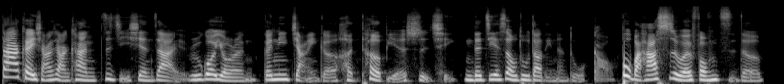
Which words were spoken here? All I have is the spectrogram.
大家可以想想看，自己现在如果有人跟你讲一个很特别的事情，你的接受度到底能多高？不把它视为疯子的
